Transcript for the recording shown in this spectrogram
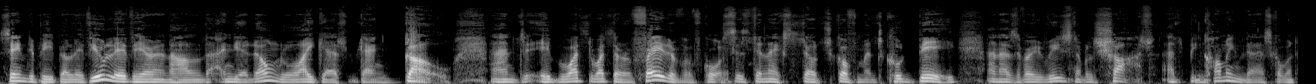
saying to people, if you live here in Holland and you don't like it, then go. And it, what what they're afraid of, of course, is the next Dutch government could be and has a very reasonable shot at becoming the next government,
